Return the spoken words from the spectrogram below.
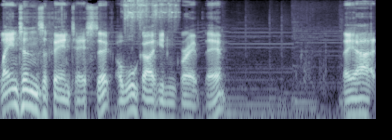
Lanterns are fantastic. I will go ahead and grab that. They are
